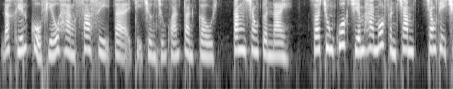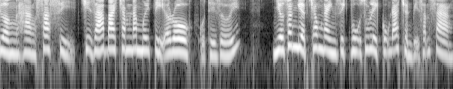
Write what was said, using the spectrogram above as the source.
đã khiến cổ phiếu hàng xa xỉ tại thị trường chứng khoán toàn cầu tăng trong tuần này. Do Trung Quốc chiếm 21% trong thị trường hàng xa xỉ trị giá 350 tỷ euro của thế giới. Nhiều doanh nghiệp trong ngành dịch vụ du lịch cũng đã chuẩn bị sẵn sàng.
